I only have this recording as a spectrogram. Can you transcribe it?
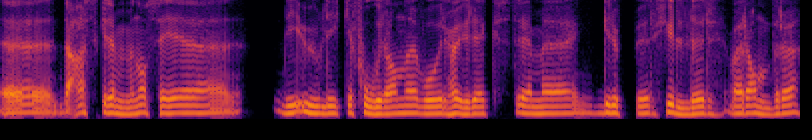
Eh, det er skremmende å se de ulike foraene hvor høyreekstreme grupper hyller hverandre,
